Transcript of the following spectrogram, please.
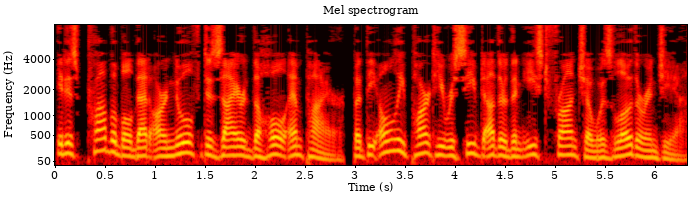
It is probable that Arnulf desired the whole empire, but the only part he received other than East Francia was Lotharingia.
